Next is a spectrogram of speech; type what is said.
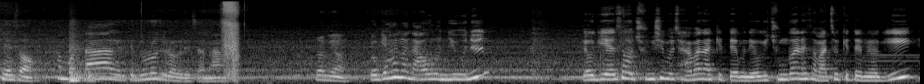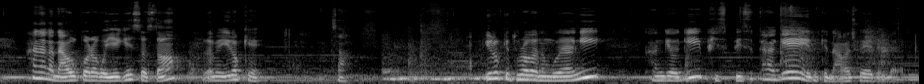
이렇게 해서 한번 딱 이렇게 눌러주라 그랬잖아. 그러면 여기 하나 나오는 이유는 여기에서 중심을 잡아놨기 때문에 여기 중간에서 맞췄기 때문에 여기 하나가 나올 거라고 얘기했었어. 그러면 이렇게 자 이렇게 돌아가는 모양이 간격이 비슷비슷하게 이렇게 나와줘야 된다. 음.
